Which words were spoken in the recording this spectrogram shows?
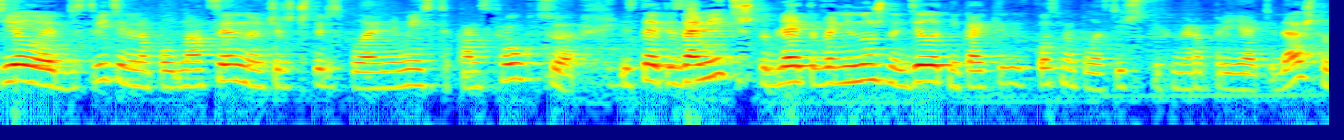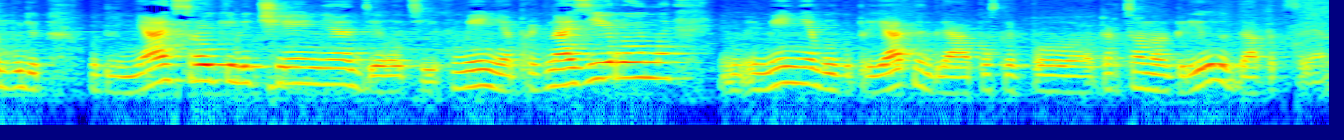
делает действительно полноценную через 4,5 месяца конструкцию и ставит. И заметьте, что для этого не нужно делать никаких космопластических мероприятий, да, что будет удлинять сроки лечения, делать их менее прогнозируемы менее благоприятны для послеоперационного периода для пациента.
